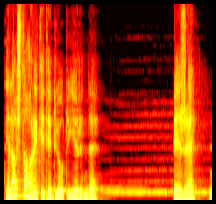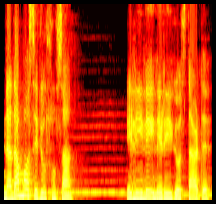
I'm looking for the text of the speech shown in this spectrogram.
telaşla hareket ediyordu yerinde. Berre, neden bahsediyorsun sen? Eliyle ileriyi gösterdi.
